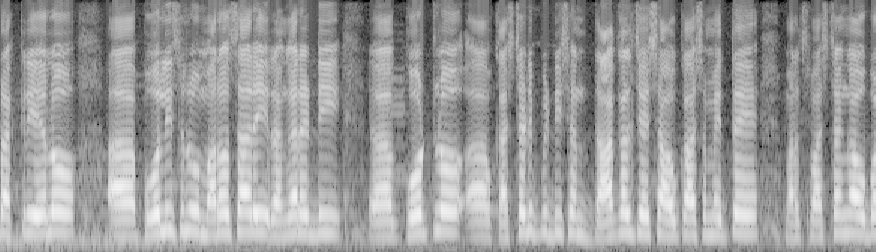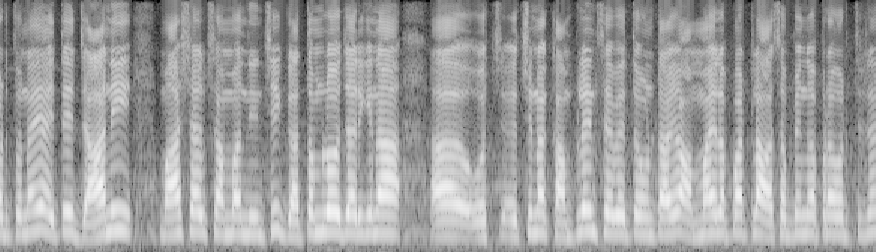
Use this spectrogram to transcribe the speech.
ప్రక్రియలో పోలీసులు మరోసారి రంగారెడ్డి కోర్టులో కస్టడీ పిటిషన్ దాఖలు చేసే అవకాశం అయితే మనకు స్పష్టంగా అవుపడుతున్నాయి. అయితే జానీ మాస్టర్కు సంబంధించి గతంలో జరిగిన వచ్చి- వచ్చిన కంప్లైంట్స్ ఏవైతే ఉంటాయో అమ్మాయిల పట్ల అసభ్యంగా ప్రవర్తించిన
